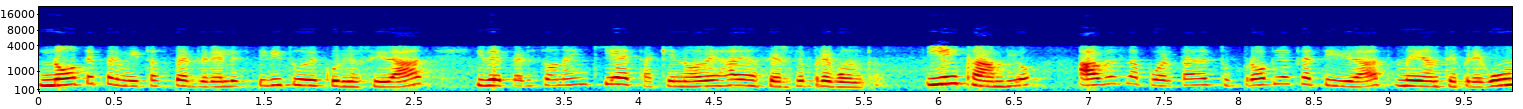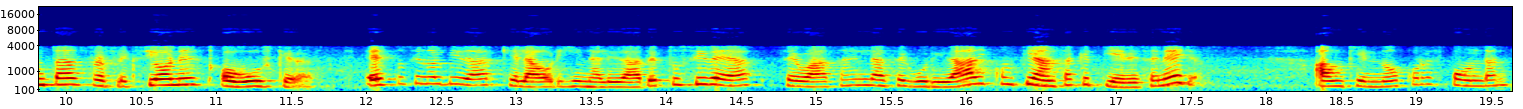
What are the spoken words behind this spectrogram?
no te permitas perder el espíritu de curiosidad y de persona inquieta que no deja de hacerse preguntas. Y en cambio, abres la puerta de tu propia creatividad mediante preguntas, reflexiones o búsquedas. Esto sin olvidar que la originalidad de tus ideas se basa en la seguridad y confianza que tienes en ellas, aunque no correspondan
